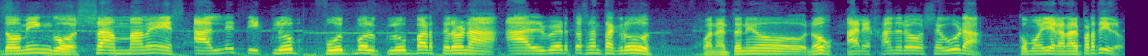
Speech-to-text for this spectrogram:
domingo, San Mamés, Athletic Club, Fútbol Club Barcelona, Alberto Santa Cruz, Juan Antonio... No, Alejandro Segura. ¿Cómo llegan al partido?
